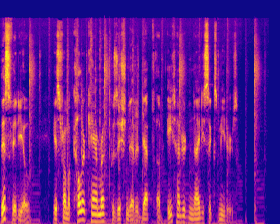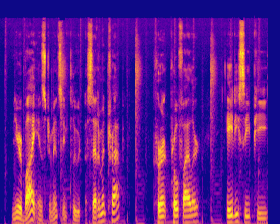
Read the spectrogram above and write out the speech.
This video is from a color camera positioned at a depth of 896 meters. Nearby instruments include a sediment trap, current profiler, ADCP,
